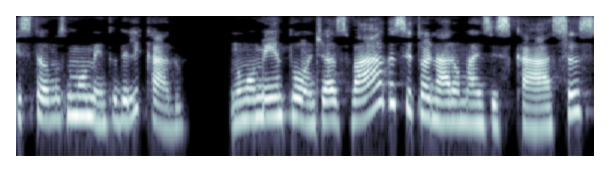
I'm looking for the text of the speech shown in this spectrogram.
estamos num momento delicado. No momento onde as vagas se tornaram mais escassas,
